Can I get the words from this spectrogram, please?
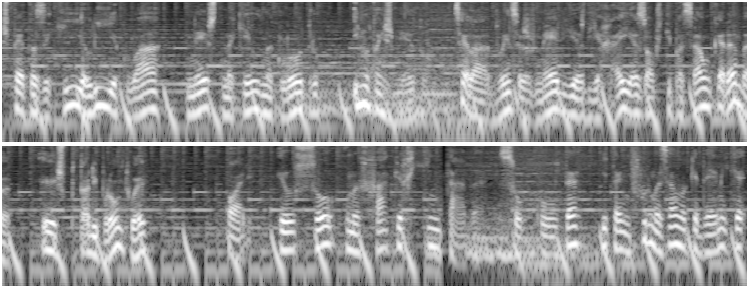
Espetas aqui, ali, acolá, neste, naquele, naquele outro, e não tens medo. Sei lá, doenças venéreas, diarreias, obstipação, caramba. É espetar e pronto, é? Olha, eu sou uma faca requintada. Sou culta e tenho formação académica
